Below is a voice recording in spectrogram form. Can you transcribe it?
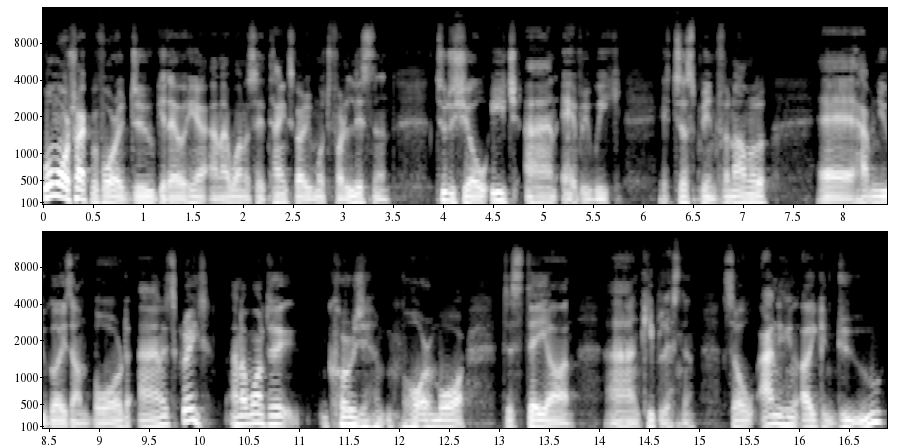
One more track before I do get out here, and I want to say thanks very much for listening to the show each and every week. It's just been phenomenal uh, having you guys on board, and it's great. And I want to encourage you more and more to stay on and keep listening. So anything I can do,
